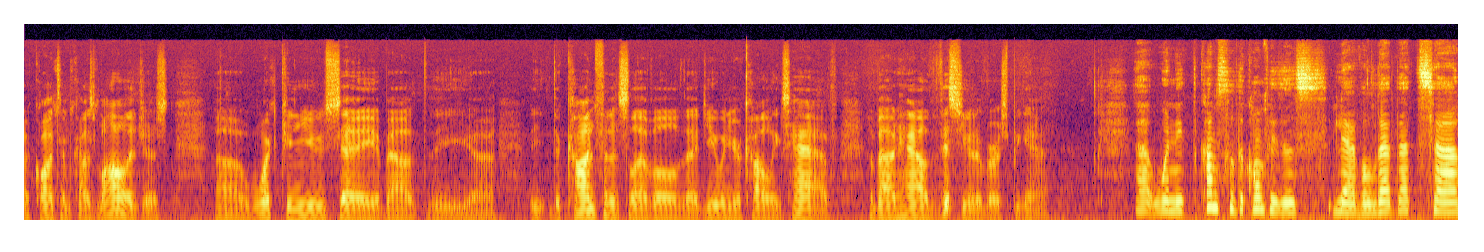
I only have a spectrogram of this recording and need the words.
a quantum cosmologist, what can you say about the the, confidence level that you and your colleagues have about how this universe began? Uh, when it comes to the confidence level, that that's uh,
